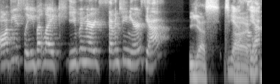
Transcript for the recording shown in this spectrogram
obviously, but like you've been married 17 years, yeah? Yes. Yes. Uh, Yep. oh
